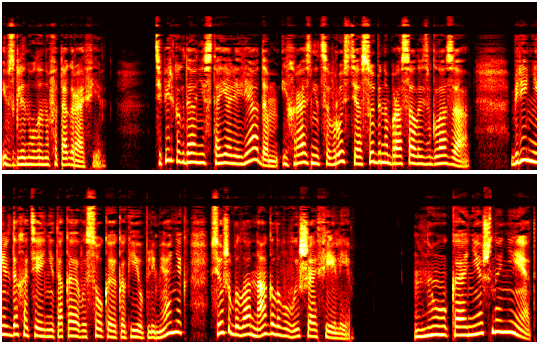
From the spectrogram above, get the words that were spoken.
и взглянула на фотографии. Теперь, когда они стояли рядом, их разница в росте особенно бросалась в глаза. Беренильда, хотя и не такая высокая, как ее племянник, все же была на голову выше Офелии. «Ну, конечно, нет»,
